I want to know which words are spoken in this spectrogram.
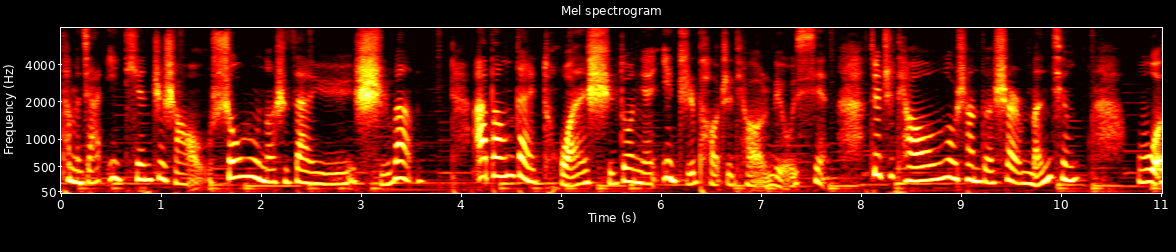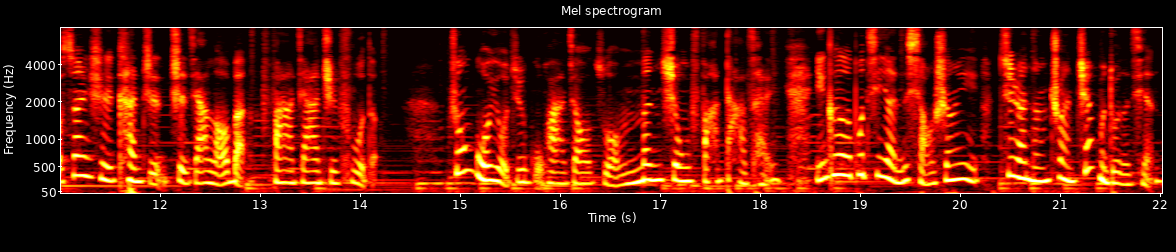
他们家一天至少收入呢是在于十万。阿邦带团十多年，一直跑这条流线，对这条路上的事儿门清。我算是看着这家老板发家致富的。中国有句古话叫做“闷声发大财”，一个不起眼的小生意居然能赚这么多的钱。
